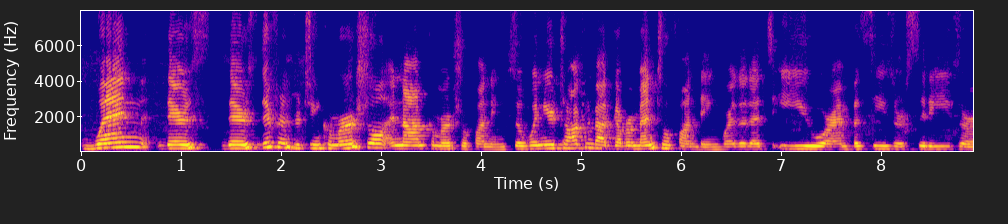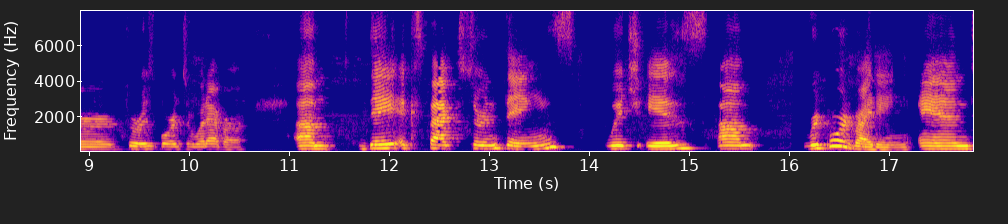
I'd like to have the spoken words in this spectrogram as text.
when there's there's difference between commercial and non-commercial funding. So when you're talking about governmental funding, whether that's EU or embassies or cities or tourist boards or whatever, um, they expect certain things, which is um, report writing, and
